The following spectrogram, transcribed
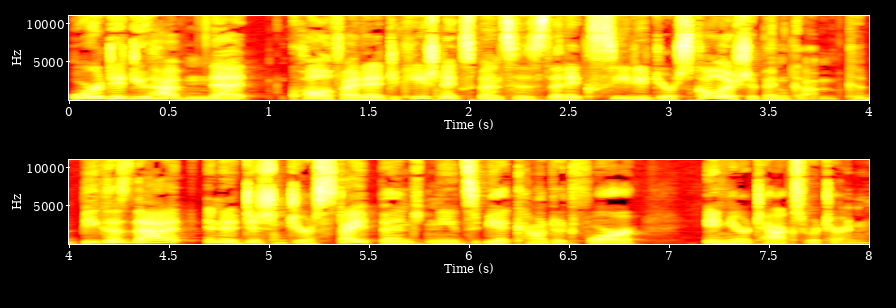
or did you have net qualified education expenses that exceeded your scholarship income? Because that, in addition to your stipend, needs to be accounted for in your tax return.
